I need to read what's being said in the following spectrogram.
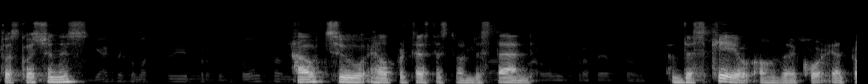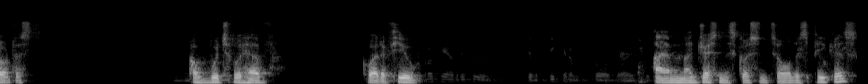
First question is how to help protesters to understand the scale of the courtyard protest, of which we have quite a few. I'm addressing this question to all the speakers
